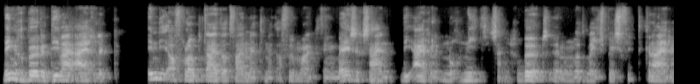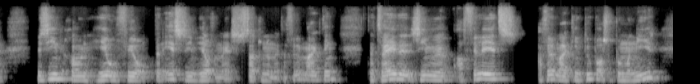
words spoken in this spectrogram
dingen gebeuren die wij eigenlijk in die afgelopen tijd dat wij met, met affiliate marketing bezig zijn, die eigenlijk nog niet zijn gebeurd. En om dat een beetje specifiek te krijgen, we zien gewoon heel veel. Ten eerste zien we heel veel mensen starten nu met affiliate marketing. Ten tweede zien we affiliates, affiliate marketing toepassen op een manier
